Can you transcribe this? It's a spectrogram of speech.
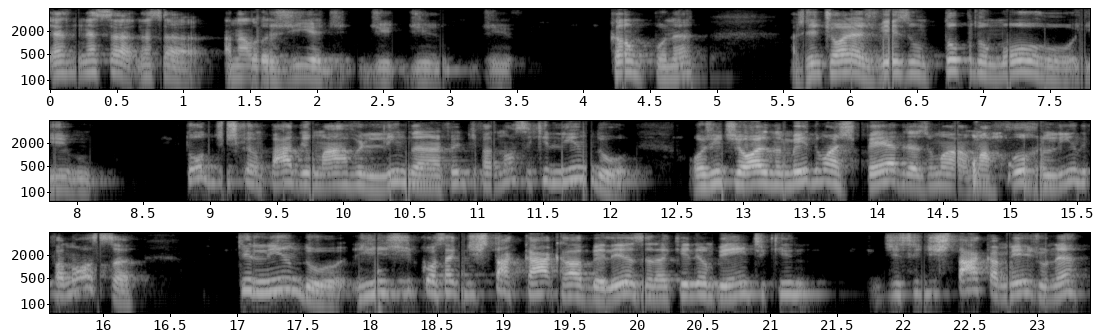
é, nessa, nessa analogia de, de, de, de campo, né? A gente olha às vezes um topo do morro e todo descampado e uma árvore linda na frente e fala, nossa, que lindo! Ou a gente olha no meio de umas pedras, uma, uma flor linda e fala, nossa, que lindo! A gente consegue destacar aquela beleza naquele ambiente que de, se destaca mesmo, né?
